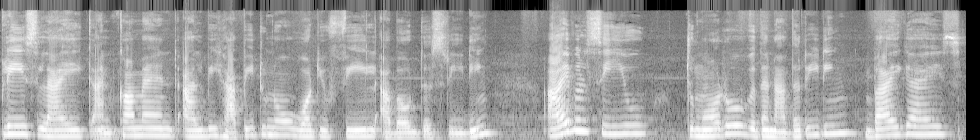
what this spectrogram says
Please like and comment. I'll be happy to know what you feel about this reading. I will see you tomorrow with another reading. Bye guys.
